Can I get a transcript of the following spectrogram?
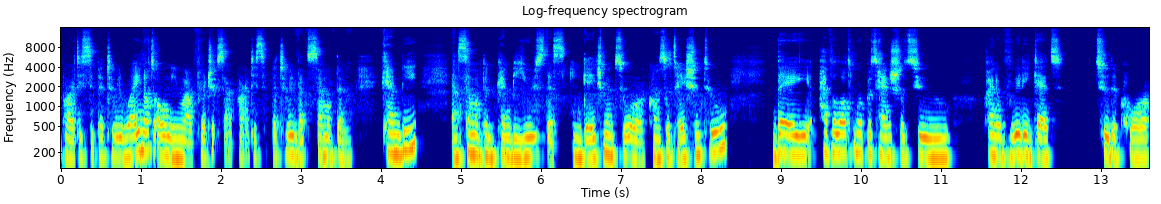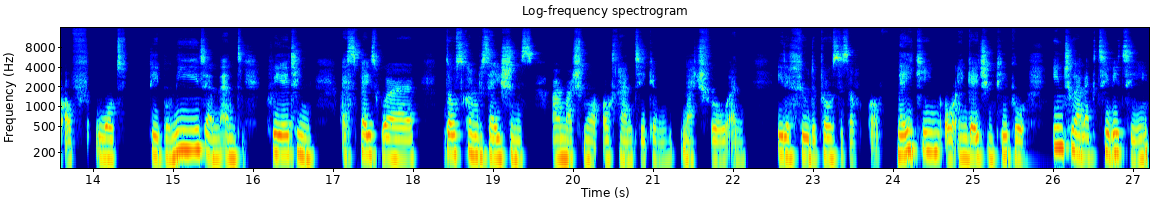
participatory way. Not all meanwhile projects are participatory, but some of them can be, and some of them can be used as engagement tool or consultation tool. They have a lot more potential to kind of really get to the core of what people need and, and creating a space where those conversations are much more authentic and natural and either through the process of, of making or engaging people into an activity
